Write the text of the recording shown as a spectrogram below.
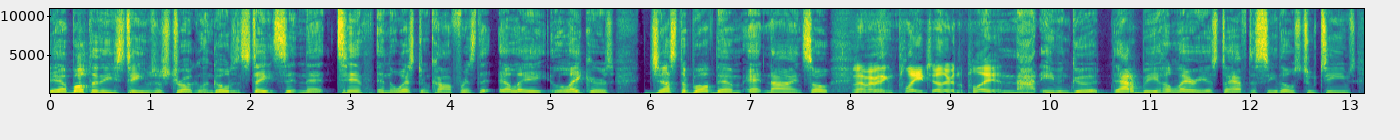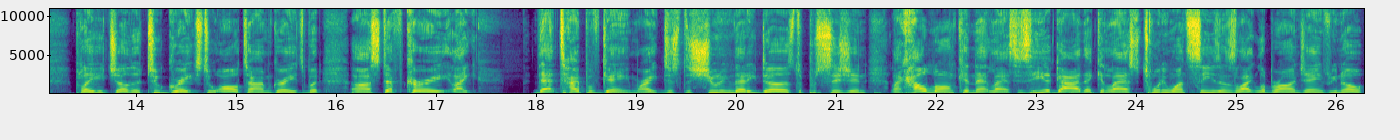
Yeah, both of these teams are struggling. Golden State sitting at 10th in the Western Conference. The LA Lakers just above them at nine. So Well, maybe they can play each other in the play-in. not even good. That'll be hilarious to have to see those two teams play each other. Two greats, two all-time greats. But uh, Steph Curry, like that type of game, right? Just the shooting that he does, the precision. Like, how long can that last? Is he a guy that can last 21 seasons like LeBron James? We know,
